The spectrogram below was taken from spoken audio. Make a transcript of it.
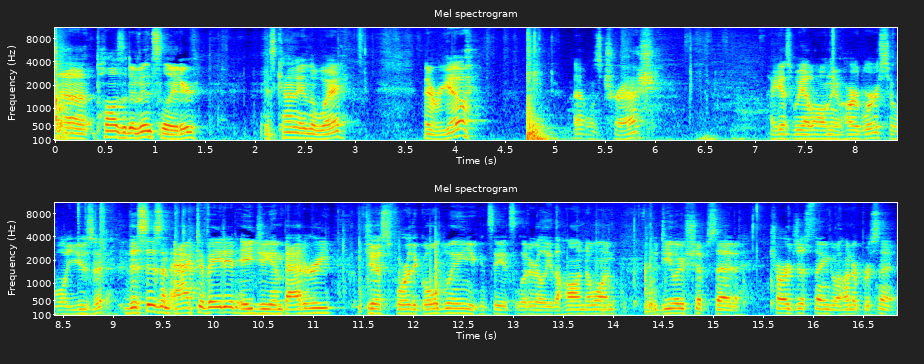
uh, positive insulator is kind of in the way. There we go. That was trash. I guess we have all new hardware, so we'll use it. This is an activated AGM battery just for the Goldwing. You can see it's literally the Honda one. The dealership said charge this thing to 100%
